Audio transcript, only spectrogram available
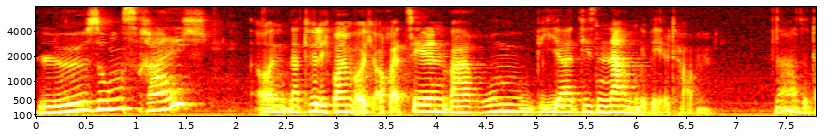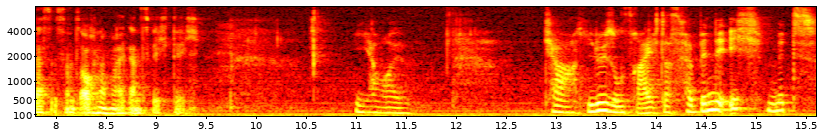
lösungsreich. Und natürlich wollen wir euch auch erzählen, warum wir diesen Namen gewählt haben. Na, also das ist uns auch nochmal ganz wichtig. Jawohl. Tja, lösungsreich, das verbinde ich mit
